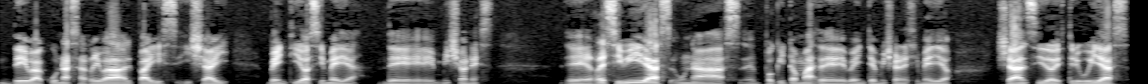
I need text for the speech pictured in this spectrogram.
de vacunas arribadas al país y ya hay 22 y media de millones eh, recibidas, unas un eh, poquito más de 20 millones y medio ya han sido distribuidas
